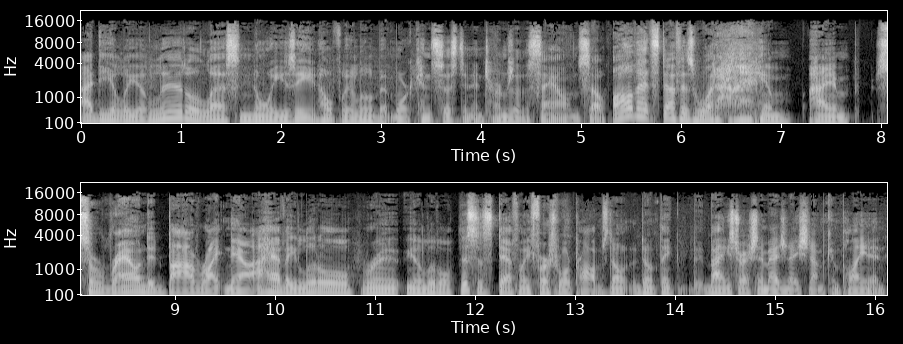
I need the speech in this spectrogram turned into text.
ideally a little less noisy and hopefully a little bit more consistent in terms of the sound. So all that stuff is what I am I am surrounded by right now. I have a little room, you know, little this is definitely first world problems. Don't don't think by any stretch of the imagination I'm complaining.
